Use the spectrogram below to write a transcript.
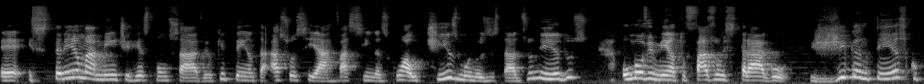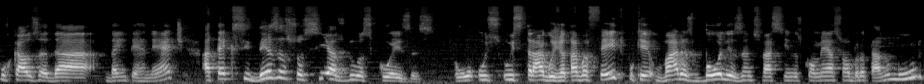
é, extremamente responsável que tenta associar vacinas com autismo nos Estados Unidos. O movimento faz um estrago gigantesco por causa da, da internet, até que se desassocia as duas coisas o, o, estrago já estava feito, porque várias bolhas anti-vacinas começam a brotar no mundo.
